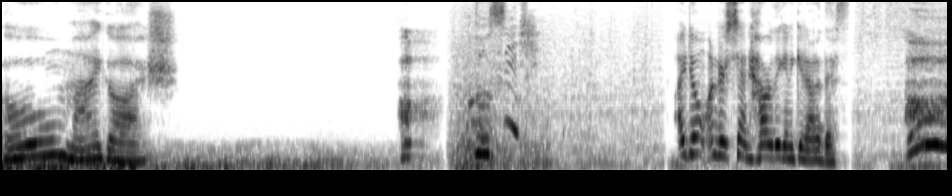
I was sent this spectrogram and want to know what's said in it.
Oh my gosh. Those I don't understand. How are they going to get out of this? Oh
